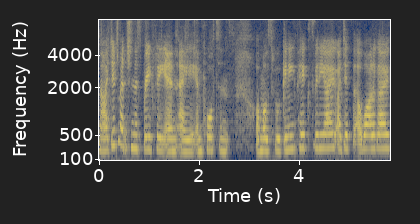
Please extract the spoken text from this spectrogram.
Now I did mention this briefly in a importance of multiple guinea pigs video I did that a while ago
